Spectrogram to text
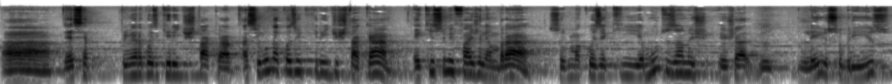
Ah, essa é primeira coisa que eu queria destacar. A segunda coisa que eu queria destacar é que isso me faz lembrar sobre uma coisa que há muitos anos eu já leio sobre isso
